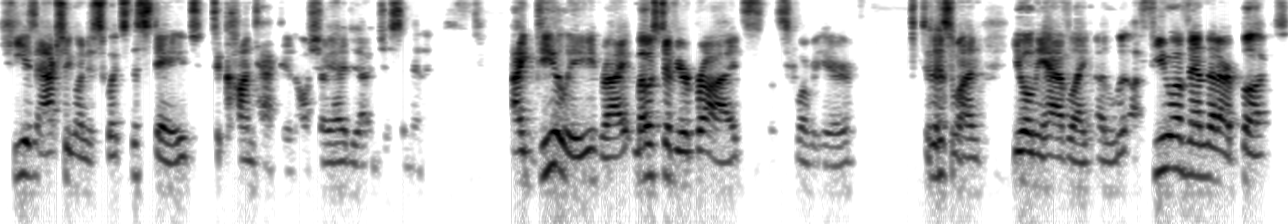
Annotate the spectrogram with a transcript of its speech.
he is actually going to switch the stage to contacted. I'll show you how to do that in just a minute. Ideally, right, most of your brides, let's come over here to this one, you only have like a, a few of them that are booked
